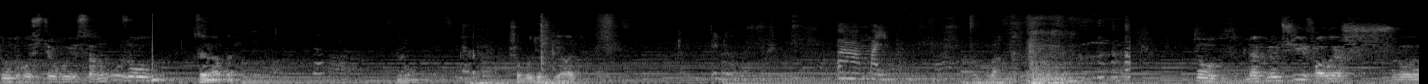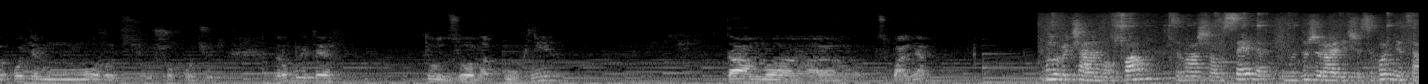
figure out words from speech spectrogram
Тут гостьовий санвузол. Це рада? Ну. Що будеш робити? Иду. Ладно. Тут для ключів, але ж е, потім можуть, що хочуть зробити. Тут зона кухні, там е, спальня. Ми вручаємо вам, це ваша оселя, і ми дуже раді, що сьогодні ця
